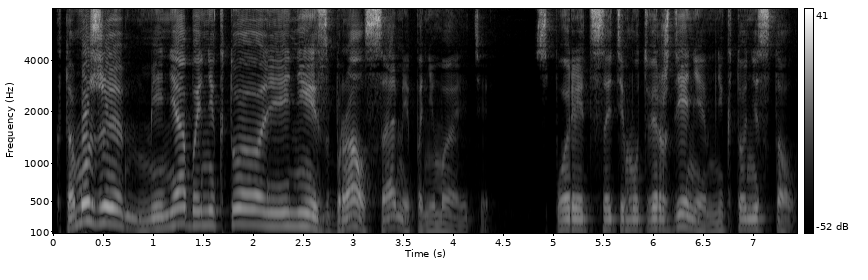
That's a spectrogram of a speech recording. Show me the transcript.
К тому же меня бы никто и не избрал, сами понимаете. Спорить с этим утверждением никто не стал.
